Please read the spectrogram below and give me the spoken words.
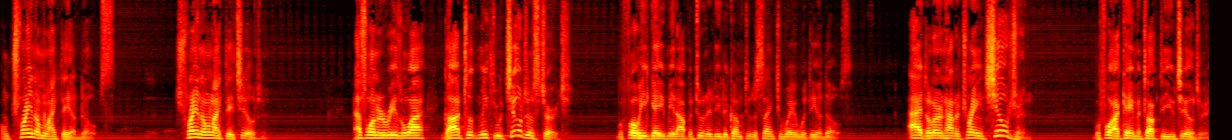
Don't train them like they adults. Train them like they children. That's one of the reasons why God took me through children's church before he gave me the opportunity to come to the sanctuary with the adults. I had to learn how to train children before I came and talked to you children.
